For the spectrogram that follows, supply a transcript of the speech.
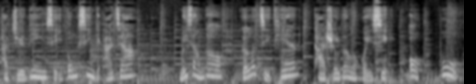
他决定写一封信给阿佳。没想到隔了几天，他收到了回信。哦，不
